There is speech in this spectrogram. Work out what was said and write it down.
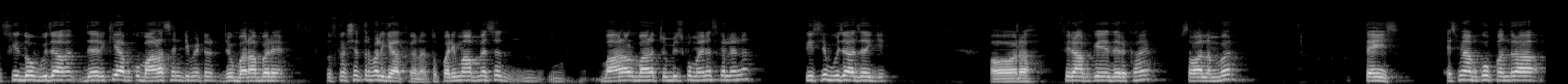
उसकी दो भुजा दे रखी है आपको बारह सेंटीमीटर, जो बराबर है तो उसका क्षेत्रफल ज्ञात करना है। तो परिमाप में से बारह और बारह चौबीस को माइनस कर लेना तीसरी भुजा आ जाएगी। और फिर आपके ये दे रखा है सवाल नंबर तेईस। इसमें आपको पंद्रह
